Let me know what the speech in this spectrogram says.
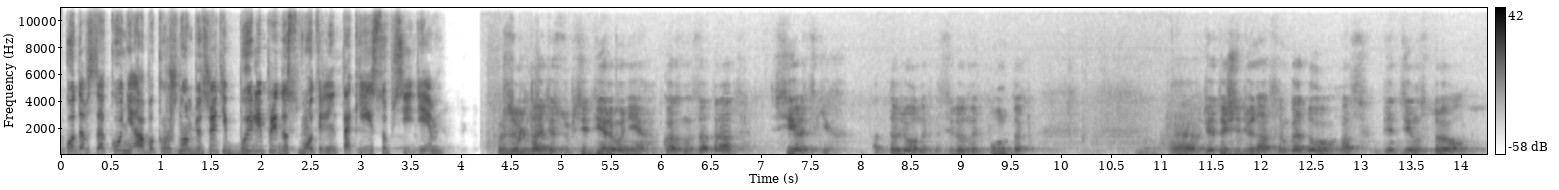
года в законе об окружном бюджете были предусмотрены такие субсидии. В результате субсидирования указанных затрат сельских отдаленных населенных пунктах. Э, в 2012 году у нас бензин стоил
